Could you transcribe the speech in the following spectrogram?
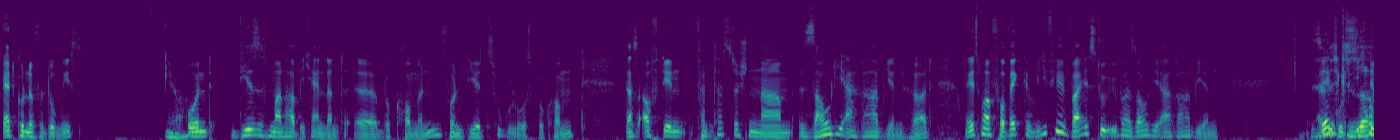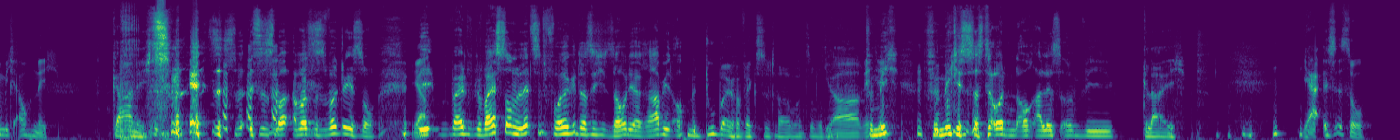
Erdkunde für Dummies. Ja. Und dieses Mal habe ich ein Land äh, bekommen, von dir zugelost bekommen, das auf den fantastischen Namen Saudi-Arabien hört. Und jetzt mal vorweg, wie viel weißt du über Saudi-Arabien? Sehr Ehrlich gut, ich gesagt- nämlich auch nicht. Gar nichts. es ist, es ist, aber es ist wirklich so. Ja. Ich, weil, du weißt doch in der letzten Folge, dass ich Saudi-Arabien auch mit Dubai verwechselt habe und sowas. Ja, für mich, für mich ist das da unten auch alles irgendwie gleich. Ja, es ist so.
